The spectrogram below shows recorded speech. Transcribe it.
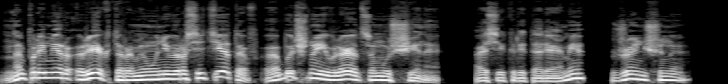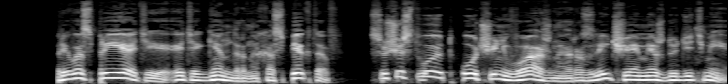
Например, ректорами университетов обычно являются мужчины, а секретарями женщины. При восприятии этих гендерных аспектов существует очень важное различие между детьми,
